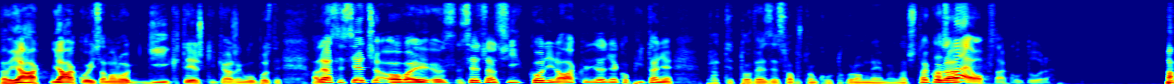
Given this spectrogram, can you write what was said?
Evo ja, ja koji sam ono geek teški kažem gluposti, ali ja se sjećam, ovaj, sjećam svih godina ovako izađe neko pitanje, prate, to veze s opštom kulturom nema. Znači, tako A da, šta je opšta kultura? pa,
